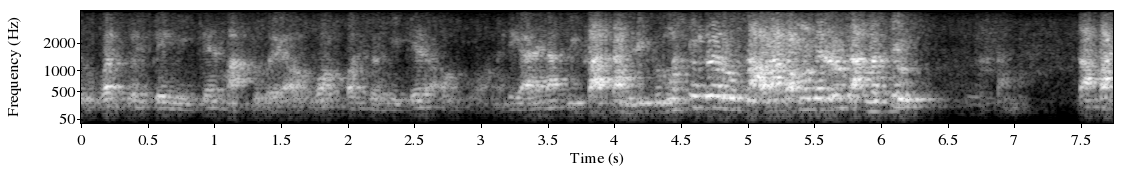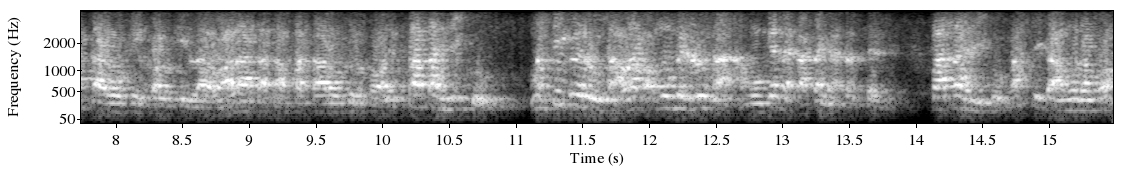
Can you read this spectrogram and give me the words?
subat, gue mikir makhluk ya Allah, kau mikir Allah. Nanti karena nanti patah itu mesti rusak, orang kok rusak mesti. Dapat taruh di kol gila, wala tak dapat taruh di kol, patah itu. Mesti rusak, orang kok mungkin rusak. Mungkin ada kata nggak terjadi. Patah itu, pasti kamu nopo.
